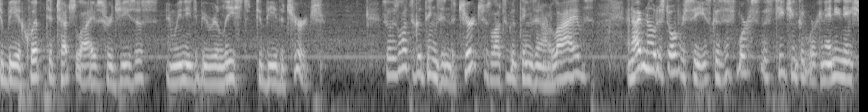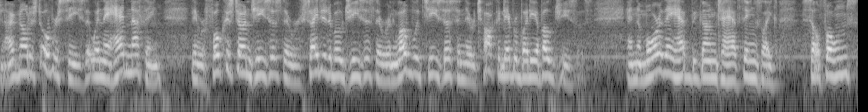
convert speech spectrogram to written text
to be equipped to touch lives for Jesus, and we need to be released to be the church. So there's lots of good things in the church, there's lots of good things in our lives. And I've noticed overseas, because this works, this teaching could work in any nation. I've noticed overseas that when they had nothing, they were focused on Jesus, they were excited about Jesus, they were in love with Jesus, and they were talking to everybody about Jesus. And the more they have begun to have things like cell phones,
